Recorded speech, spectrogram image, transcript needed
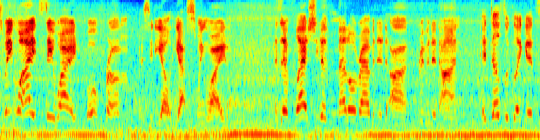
swing wide, stay wide. Quote from a CDL. Yes, swing wide. Is it a flat sheet of metal riveted on? Riveted on. It does look like it's.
